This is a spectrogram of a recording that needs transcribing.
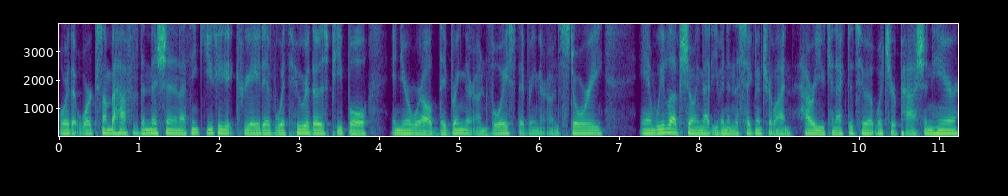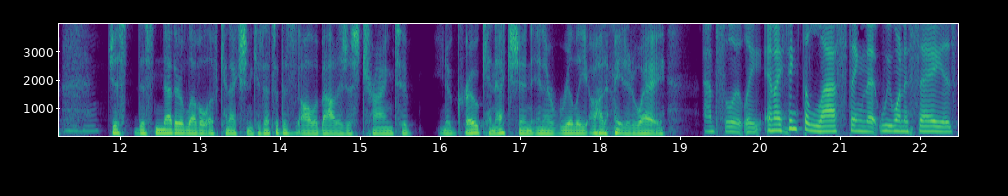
or that works on behalf of the mission. And I think you could get creative with who are those people in your world. They bring their own voice, they bring their own story. And we love showing that even in the signature line. How are you connected to it? What's your passion here? Mm-hmm. Just this another level of connection, because that's what this is all about is just trying to, you know, grow connection in a really automated way. Absolutely. And I think the last thing that we want to say is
